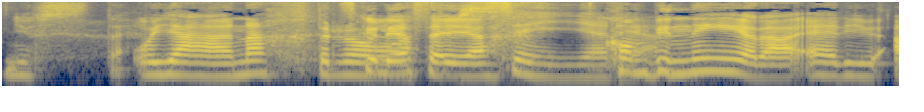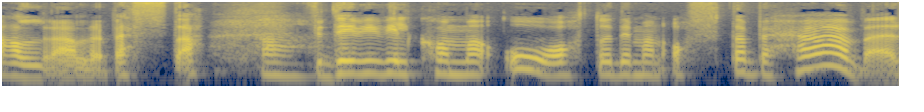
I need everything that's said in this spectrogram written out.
Just det. Och gärna Bra skulle jag säga säger det. kombinera är det ju allra allra bästa. För det vi vill komma åt och det man ofta behöver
